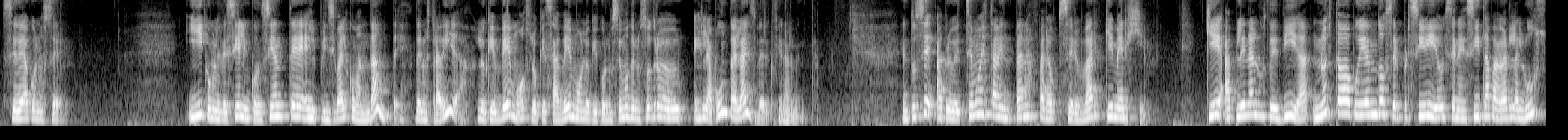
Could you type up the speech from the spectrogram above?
se dé a conocer. Y como les decía, el inconsciente es el principal comandante de nuestra vida. Lo que vemos, lo que sabemos, lo que conocemos de nosotros es la punta del iceberg finalmente. Entonces aprovechemos estas ventanas para observar qué emerge, que a plena luz de día no estaba pudiendo ser percibido y se necesita apagar la luz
